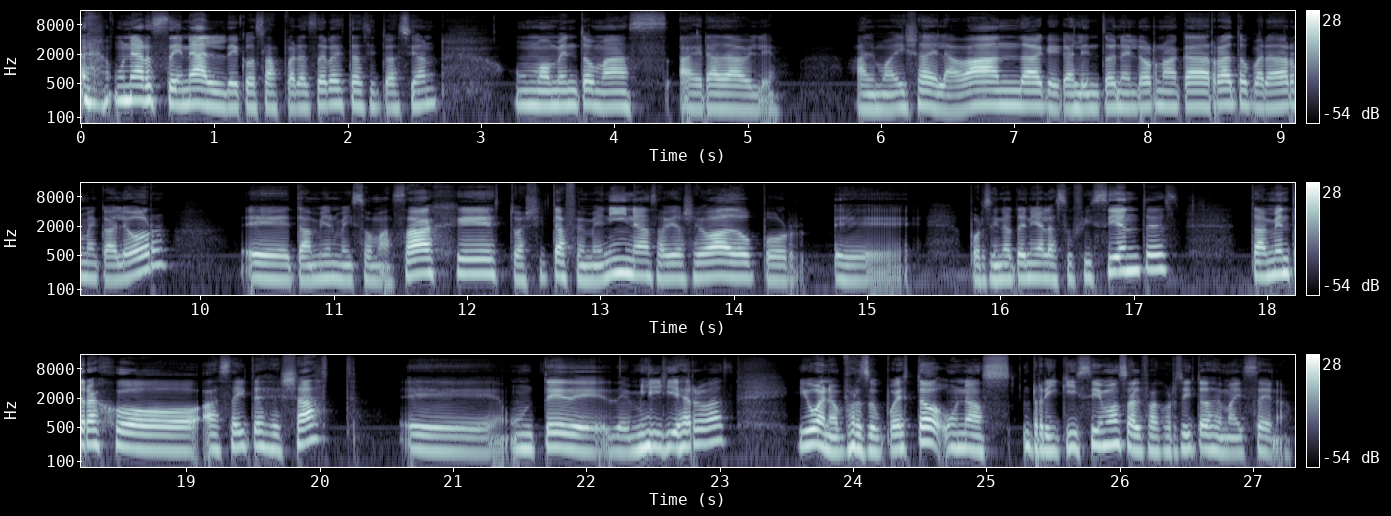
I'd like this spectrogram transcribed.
un arsenal de cosas para hacer de esta situación un momento más agradable. Almohadilla de lavanda que calentó en el horno a cada rato para darme calor. Eh, también me hizo masajes, toallitas femeninas había llevado por, eh, por si no tenía las suficientes. También trajo aceites de Just, eh, un té de, mil hierbas y bueno, por supuesto, unos riquísimos alfajorcitos de maicena.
